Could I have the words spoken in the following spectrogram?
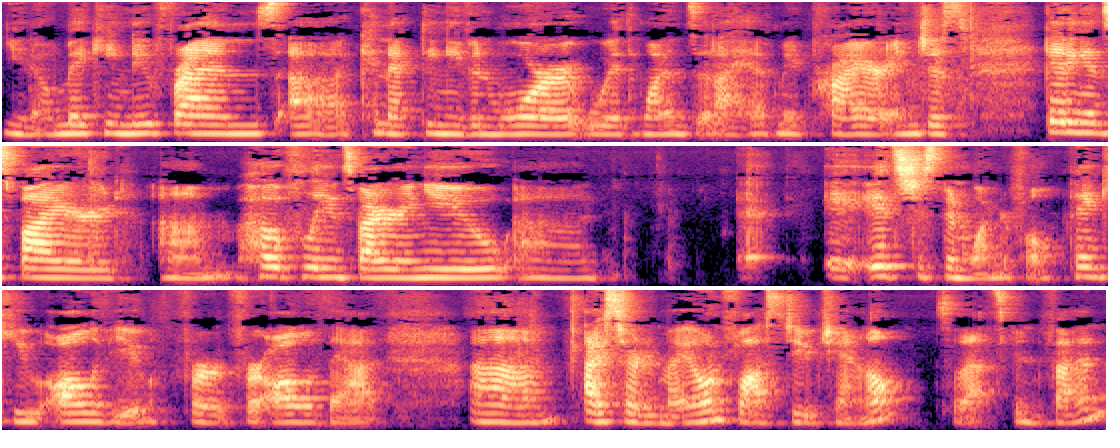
you know, making new friends, uh, connecting even more with ones that I have made prior and just getting inspired, um, hopefully inspiring you. Uh, it's just been wonderful. Thank you, all of you, for, for all of that. Um, I started my own FlossTube channel, so that's been fun.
